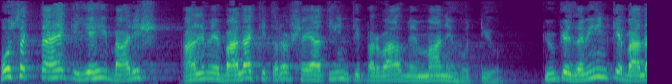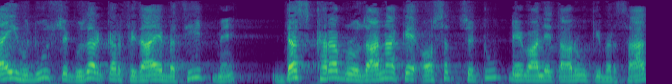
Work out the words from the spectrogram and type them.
ہو سکتا ہے کہ یہی بارش عالم بالا کی طرف شیاطین کی پرواز میں مانے ہوتی ہو، کیونکہ زمین کے بالائی حدود سے گزر کر فضائے بسیط میں دس خرب روزانہ کے اوسط سے ٹوٹنے والے تاروں کی برسات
